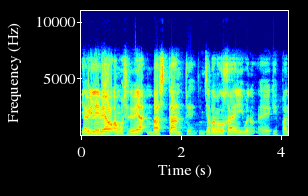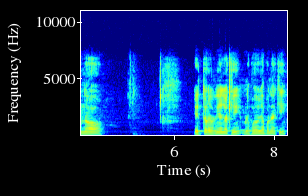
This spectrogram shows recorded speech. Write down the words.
Y a mí le veo, vamos, se le vea bastante. Ya podemos coger y bueno, eh, equipando esto que lo tenía yo aquí, me lo puedo ya poner aquí.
